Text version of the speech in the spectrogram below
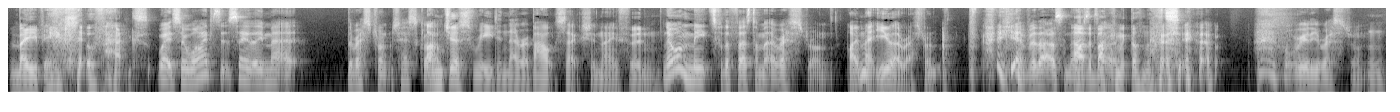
maybe little facts. Wait, so why does it say they met at the restaurant chess club? I'm just reading their about section, Nathan. no one meets for the first time at a restaurant. I met you at a restaurant yeah, but that was nice at the back of. McDonald's. Yeah. Not really a restaurant. Mm.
